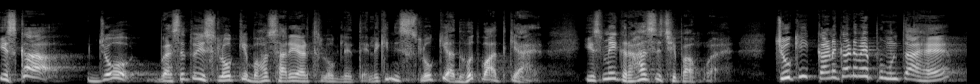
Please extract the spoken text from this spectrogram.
इसका जो, वैसे तो इस श्लोक के बहुत सारे अर्थ लोग लेते हैं, लेकिन इस श्लोक की अद्भुत बात क्या है? इसमें एक रहस्य छिपा हुआ है। चूँकि कण कण में पूर्णता है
